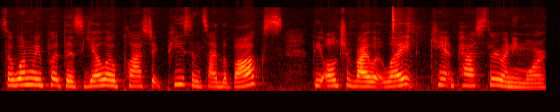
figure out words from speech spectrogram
So when we put this yellow plastic piece inside the box, the ultraviolet light can't pass through anymore,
